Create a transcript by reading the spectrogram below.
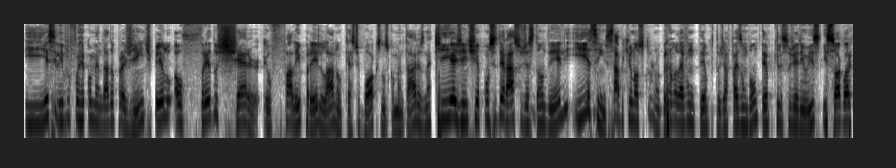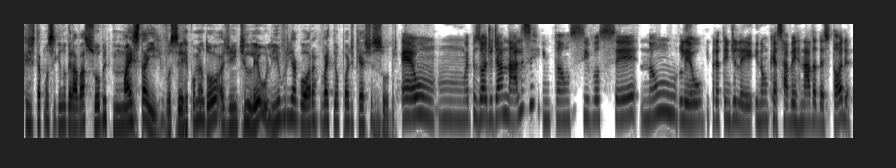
E esse livro foi recomendado pra gente pelo Alfredo Scherer. Eu falei para ele lá no Castbox, nos comentários, né, que a gente ia considerar a sugestão dele e assim, sabe que o nosso cronograma leva um tempo, então já faz um bom tempo que ele sugeriu isso e só agora que a gente tá conseguindo gravar sobre, mas tá aí. Você recomendou, a gente leu o livro e agora vai ter o podcast sobre. É um, um episódio de análise, então se você não leu e pretende ler e não quer saber nada da história,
